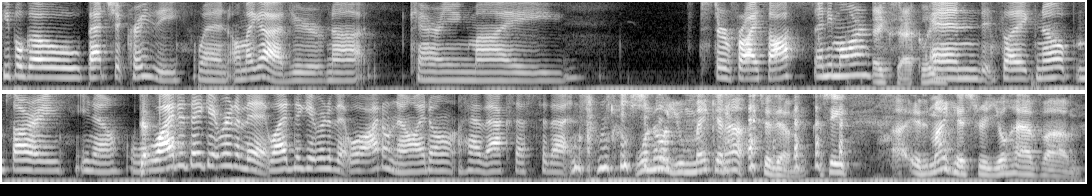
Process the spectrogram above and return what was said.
people go batshit crazy when, oh my God, you're not carrying my stir fry sauce anymore. Exactly. And it's like, nope, I'm sorry. You know, That- why did they get rid of it? Why did they get rid of it? Well, I don't know. I don't have access to that information. Well, no, you make it up to them. See, uh, in my history, you'll have, um,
